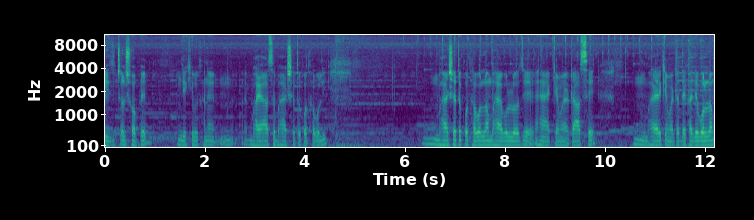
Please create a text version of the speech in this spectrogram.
ডিজিটাল শপে, দেখি ওখানে ভাইয়া আছে, ভাইয়ের সাথে কথা বলি। ভাইয়ের সাথে কথা বললাম, ভাইয়া বলল যে হ্যাঁ ক্যামেরাটা আছে। ভাইয়ের ক্যামেরাটা দেখা যায় বললাম।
